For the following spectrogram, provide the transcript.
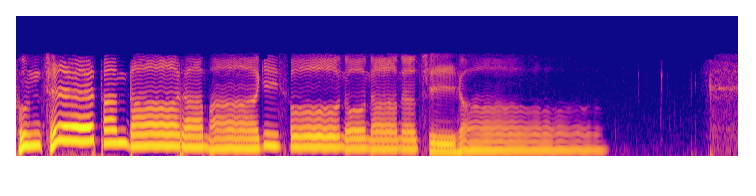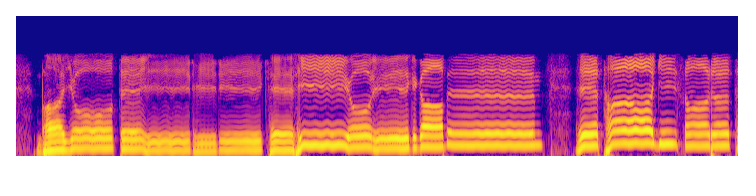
funtzetan 渚の七つやばよていりりけりよりがべえたぎされて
